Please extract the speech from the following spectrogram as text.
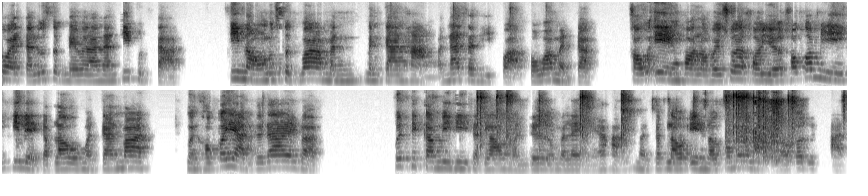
ด้วย แต่รู้สึกในเวลานั้นที่ปรึกษาพี่น้องรู้สึกว่ามันเป็นการห่างมันน่าจะดีกว่า เพราะว่าเหมือนกับเขาเองพอเราไปช่วยเขาเยอะเขาก็มีกิเลสกับเราเหมือนกันว่า เหมือนเขาก็อยากจะได้แบบ พฤติกรรมดีๆจากเราเหมือนเดิมอะไรอย่างเงี้ยค่ะเหมือนกับเราเองเราก็ไม่ไหวเราก็อึดอัดเ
